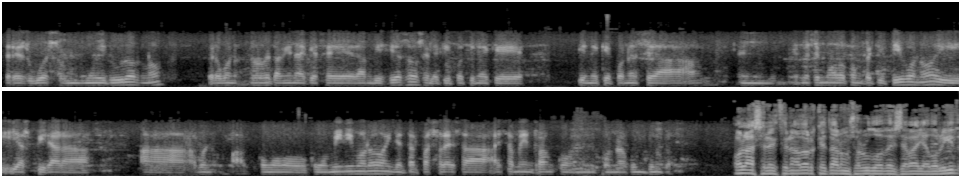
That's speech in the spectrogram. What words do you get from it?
tres huesos muy duros, ¿no? Pero bueno, creo que también hay que ser ambiciosos, el equipo tiene que tiene que ponerse a, en, ese modo competitivo, ¿no? y aspirar a, a, bueno, como, como mínimo, ¿no? A intentar pasar a esa, a esa main round con, con algún punto. Hola, seleccionador, ¿qué tal? Un saludo desde Valladolid.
